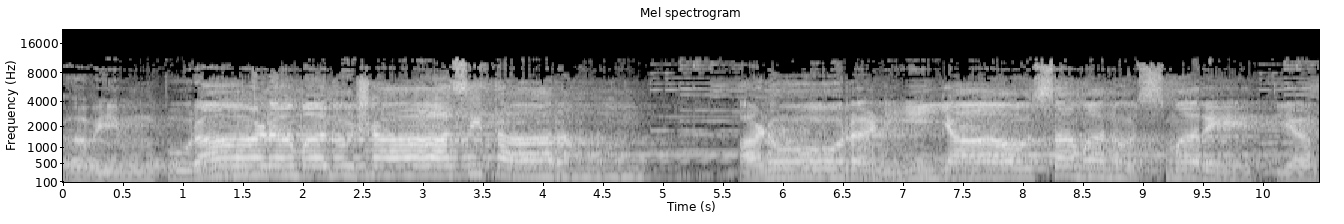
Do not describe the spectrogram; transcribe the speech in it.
കവിം പുരാണമനുഷാസിതാരം अणोरणीयाौ समनुस्मरेद्यः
